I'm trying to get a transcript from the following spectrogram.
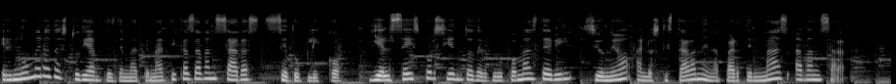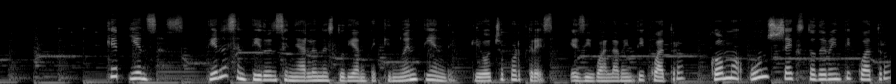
el número de estudiantes de matemáticas avanzadas se duplicó y el 6% del grupo más débil se unió a los que estaban en la parte más avanzada. ¿Qué piensas? ¿Tiene sentido enseñarle a un estudiante que no entiende que 8 por 3 es igual a 24 cómo un sexto de 24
